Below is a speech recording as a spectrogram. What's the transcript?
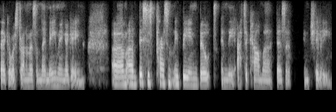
there go astronomers and their naming again. Um, and this is presently being built in the Atacama Desert in Chile.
